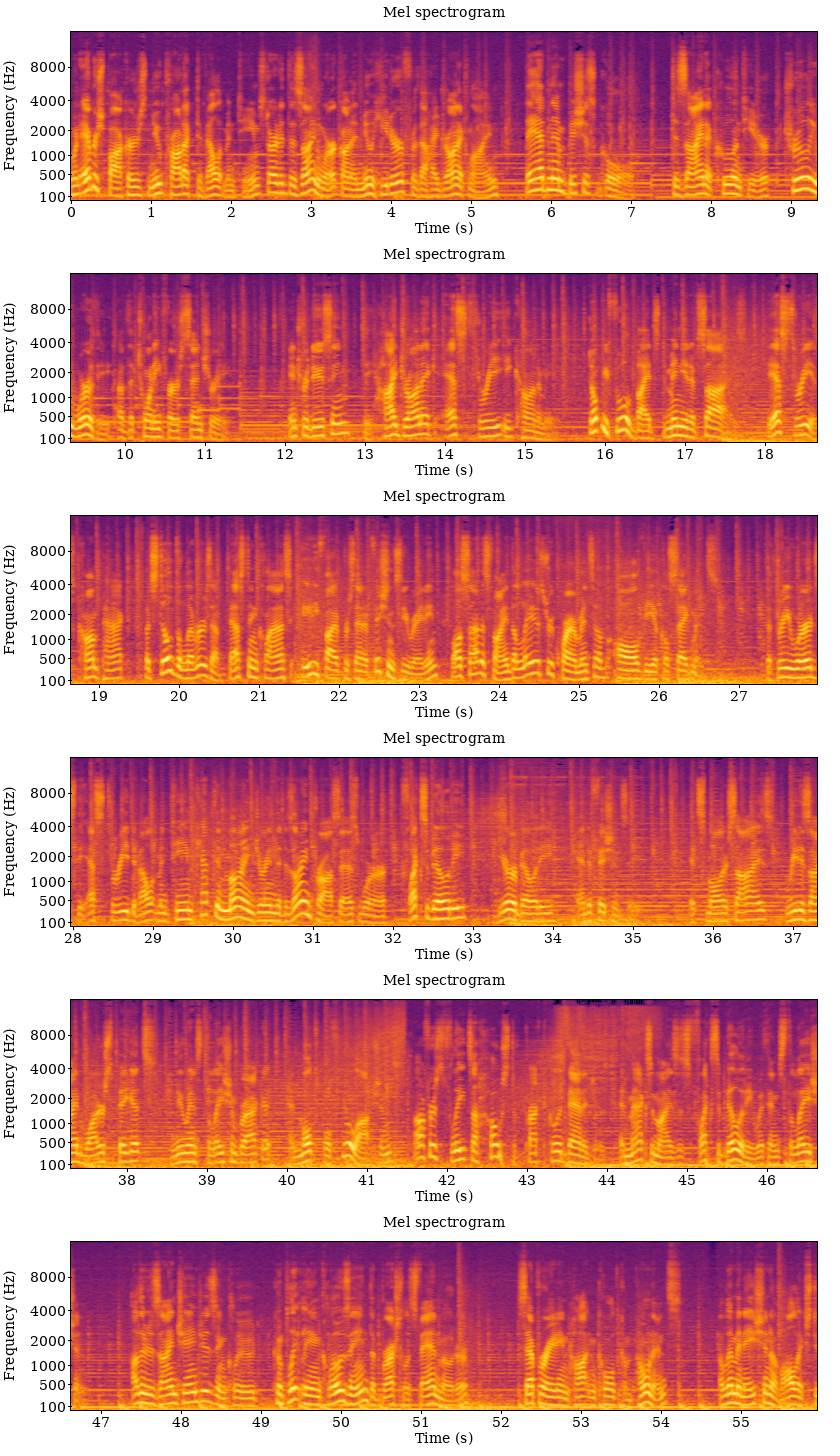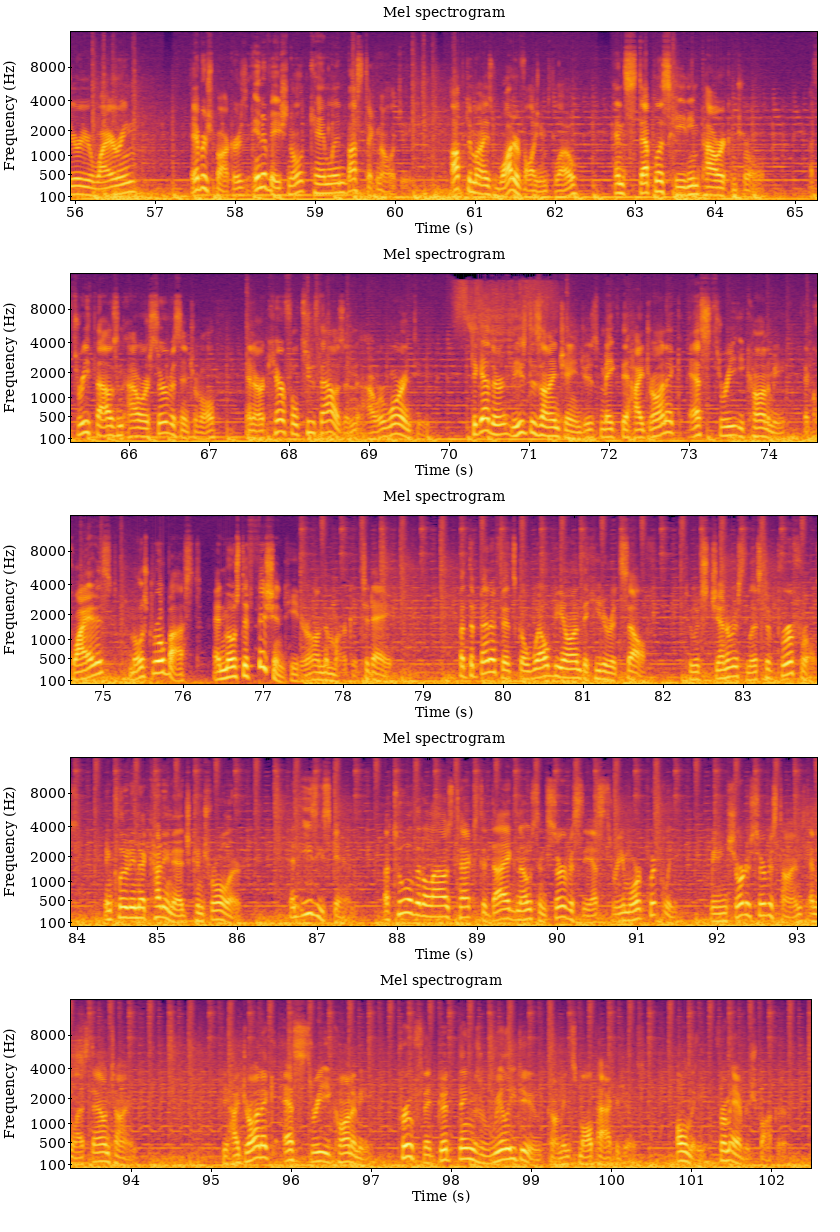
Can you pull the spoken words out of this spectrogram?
When Eberspächer's new product development team started design work on a new heater for the hydronic line, they had an ambitious goal design a coolant heater truly worthy of the 21st century. Introducing the Hydronic S3 Economy. Don't be fooled by its diminutive size. The S3 is compact, but still delivers a best in class 85% efficiency rating while satisfying the latest requirements of all vehicle segments. The three words the S3 development team kept in mind during the design process were flexibility, durability, and efficiency. Its smaller size, redesigned water spigots, new installation bracket, and multiple fuel options offers fleets a host of practical advantages and maximizes flexibility with installation. Other design changes include completely enclosing the brushless fan motor, separating hot and cold components, elimination of all exterior wiring, Eberspächer's innovational CAN/LIN bus technology, optimized water volume flow, and stepless heating power control a 3,000 hour service interval, and our careful 2,000 hour warranty. Together, these design changes make the Hydronic S3 Economy the quietest, most robust, and most efficient heater on the market today. But the benefits go well beyond the heater itself to its generous list of peripherals, including a cutting edge controller, an EasyScan, a tool that allows techs to diagnose and service the S3 more quickly, meaning shorter service times and less downtime the Hydronic S3 Economy, proof that good things really do come in small packages. Only from Eberspächer.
